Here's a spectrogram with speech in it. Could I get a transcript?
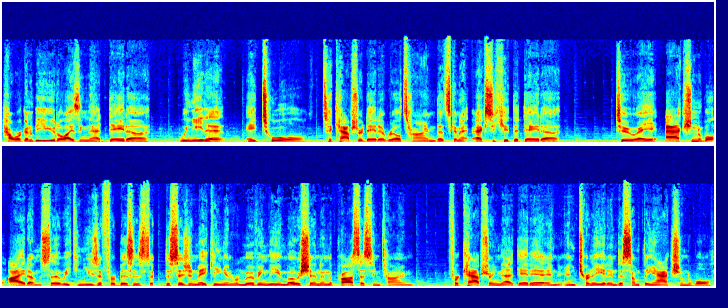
how we're going to be utilizing that data, we need a, a tool to capture data real time that's going to execute the data to a actionable item so that we can use it for business decision making and removing the emotion and the processing time for capturing that data and, and turning it into something actionable.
